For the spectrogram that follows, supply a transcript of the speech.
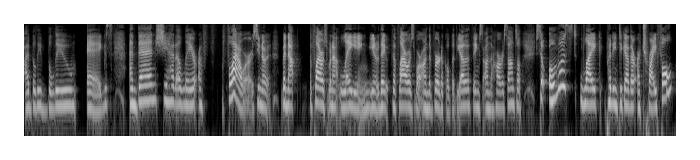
I believe, blue eggs, and then she had a layer of flowers. You know, but not the flowers were not laying, you know, they, the flowers were on the vertical, but the other things on the horizontal. So almost like putting together a trifle.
